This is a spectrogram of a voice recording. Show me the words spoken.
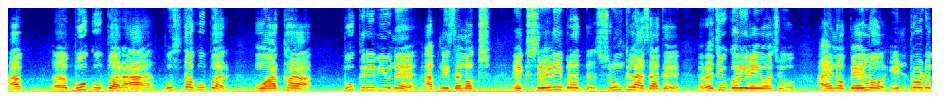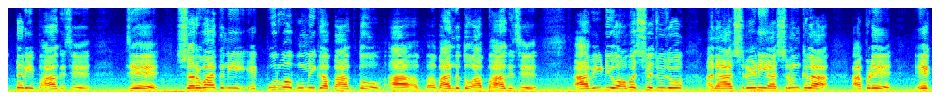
આ બુક ઉપર, આ પુસ્તક ઉપર હું આખા બુક રિવ્યુને આપની સમક્ષ એક શ્રેણીબદ્ધ શૃંખલા સાથે રજૂ કરી રહ્યો છું. આ એનો પહેલો ઇન્ટ્રોડક્ટરી ભાગ છે, જે શરૂઆતની એક પૂર્વ ભૂમિકા ભાગ તો આ, બાંધતો આ ભાગ છે. આ વીડિયો અવશ્ય જોજો અને આ શ્રેણી, આ શૃંખલા આપણે એક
